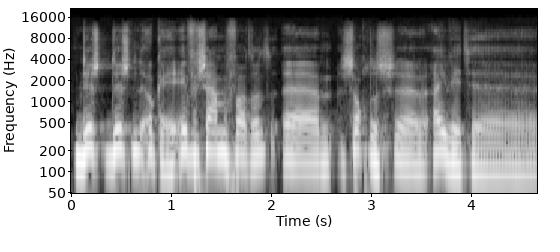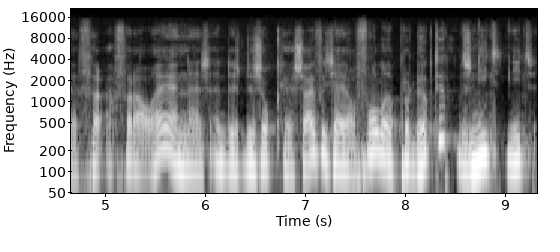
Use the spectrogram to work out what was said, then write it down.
Dus, dus oké, even samenvattend. Ehm, s ochtends eh, eiwitten eh, voor- vooral. Hè? En, eh, dus, dus ook uh, zuiver. Je zei al, volle producten. Dus niet, niet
